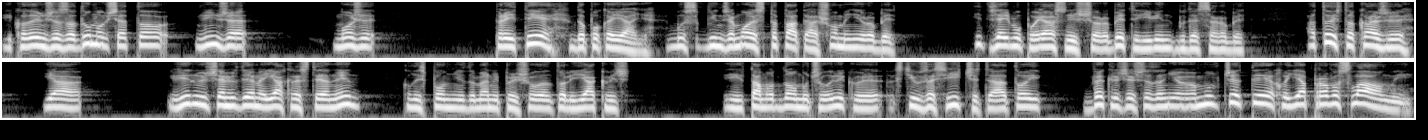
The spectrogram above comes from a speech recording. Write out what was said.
І коли він вже задумався, то він вже може прийти до покаяння. Він вже може спитати, а що мені робити? І вже йому пояснюють, що робити, і він буде це робити. А той, хто каже, я віруюча людина, я християнин, колись пам'ятаю, до мене прийшов Анатолій Якович, і там одному чоловіку хотів засвідчити, а той викричався за нього, мовчи тихо, я православний.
